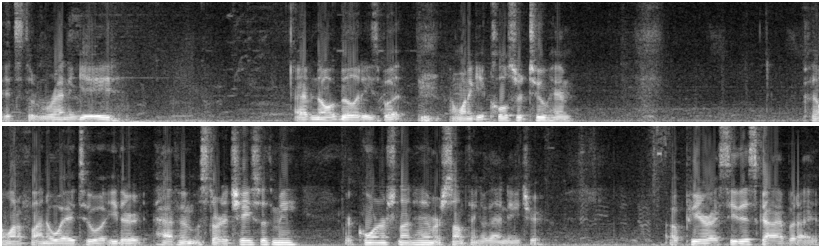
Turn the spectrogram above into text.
It's the Renegade. I have no abilities, but I want to get closer to him. I want to find a way to uh, either have him start a chase with me or corner stun him or something of that nature. Up here I see this guy but I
